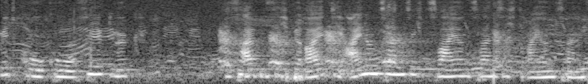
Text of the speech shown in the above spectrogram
mit Coco. Viel Glück. Es halten sich bereit die 21, 22, 23.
